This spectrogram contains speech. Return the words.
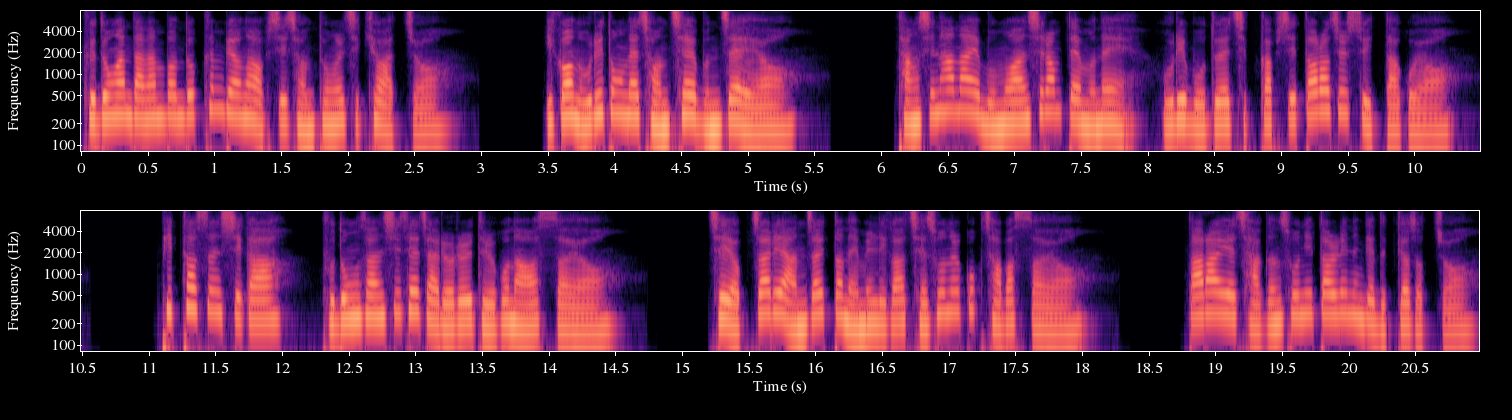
그동안 단 한 번도 큰 변화 없이 전통을 지켜왔죠. 이건 우리 동네 전체의 문제예요. 당신 하나의 무모한 실험 때문에 우리 모두의 집값이 떨어질 수 있다고요. 피터슨 씨가 부동산 시세 자료를 들고 나왔어요. 제 옆자리에 앉아있던 에밀리가 제 손을 꼭 잡았어요. 딸아이의 작은 손이 떨리는 게 느껴졌죠.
